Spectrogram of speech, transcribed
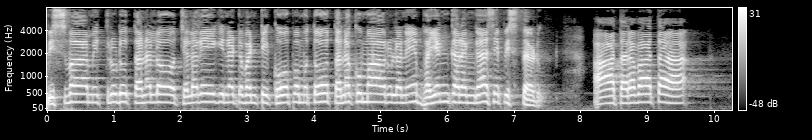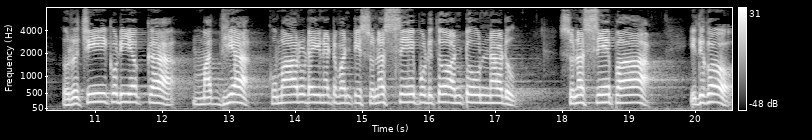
విశ్వామిత్రుడు తనలో చెలరేగినటువంటి కోపముతో తన కుమారులనే భయంకరంగా శపిస్తాడు. ఆ తర్వాత రుచీకుడి యొక్క మధ్య కుమారుడైనటువంటి సునస్సేపుడితో అంటూ ఉన్నాడు సునస్సేపా ఇదిగో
